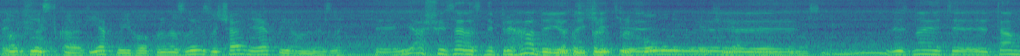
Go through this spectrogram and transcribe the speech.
та й От лист кажуть, як ви його привезли? Звичайно, як ви його вивезли? Е, Я щось зараз не пригадую. Якось значить, е, приховували як ви е. Ви знаєте, там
